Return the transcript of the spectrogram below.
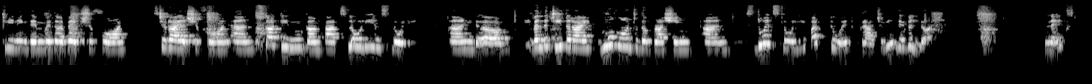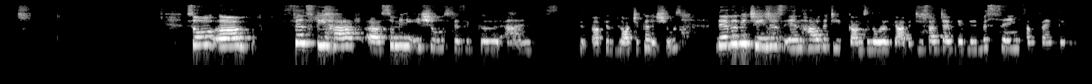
cleaning them with a wet chiffon, sterile chiffon, and start cleaning gum pads slowly and slowly. And uh, when the teeth arrive, move on to the brushing and do it slowly, but do it gradually. They will learn. Next. So um, since we have uh, so many issues, physical and uh, physiological issues, there will be changes in how the teeth comes in oral cavity. Sometimes they will be missing, sometimes they will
